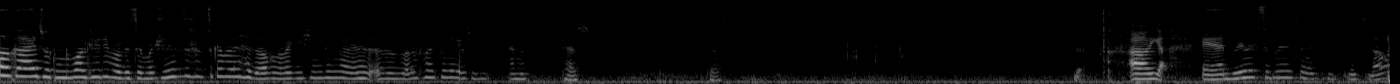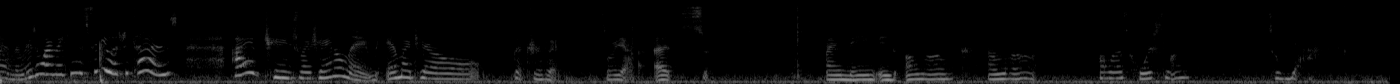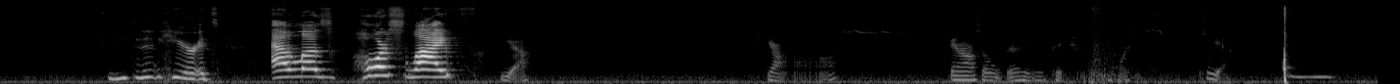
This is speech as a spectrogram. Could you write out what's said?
Hello guys, welcome to Vlog Tuesday Focus. So make sure to hit the subscribe and hit the notifications and hit the other like the video. So I'm a test. Test. Yeah. Uh, yeah. And we're super excited because it's gonna snow. And the reason why I'm making this video is because I have changed my channel name and my channel picture thing. So yeah, it's my name is Ella Ella Ella's Horse Life. So yeah. If you didn't hear, it's Ella's Horse Life. Yeah. Yeah. And also uh, pictures of horses. So yeah.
